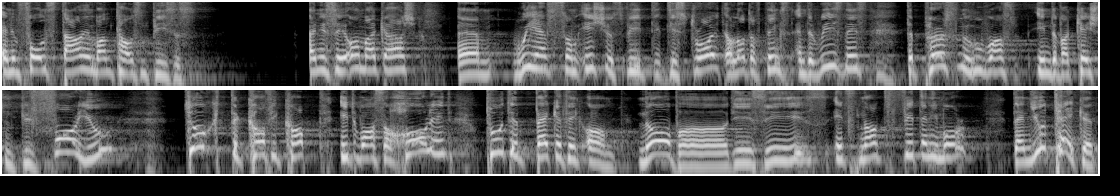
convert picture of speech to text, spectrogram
and it falls down in 1,000 pieces. And you say, oh my gosh, um, we have some issues. We destroyed a lot of things. And the reason is the person who was in the vacation before you took the coffee cup, it was a hole in it, put it back and think, oh, nobody sees, it's not fit anymore. Then you take it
